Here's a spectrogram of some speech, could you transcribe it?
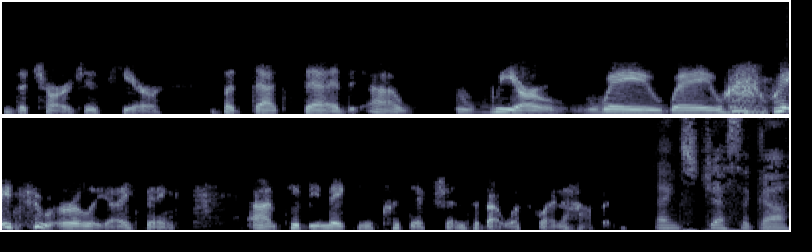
the charges here. But that said, uh, we are way, way, way too early, I think, um, to be making predictions about what's going to happen. Thanks, Jessica.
